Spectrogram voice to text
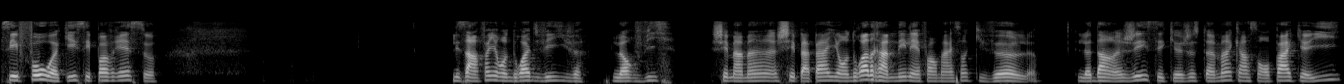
C'est faux, OK? C'est pas vrai, ça. Les enfants, ils ont le droit de vivre leur vie chez maman, chez papa. Ils ont le droit de ramener l'information qu'ils veulent. Le danger, c'est que justement, quand ils sont pas accueillis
